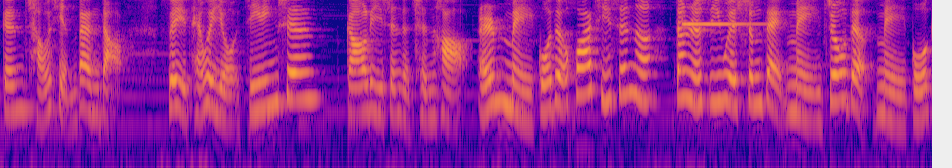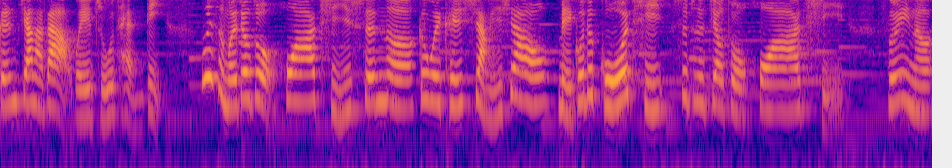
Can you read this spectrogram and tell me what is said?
跟朝鲜半岛，所以才会有吉林参、高丽参的称号。而美国的花旗参呢，当然是因为生在美洲的美国跟加拿大为主产地。为什么叫做花旗参呢？各位可以想一下哦，美国的国旗是不是叫做花旗？所以呢，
